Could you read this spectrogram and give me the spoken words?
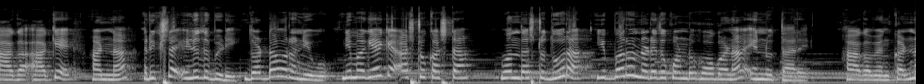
ಆಗ ಆಕೆ, ಅಣ್ಣ, ರಿಕ್ಷಾ ಇಳಿದು ಬಿಡಿ. ದೊಡ್ಡವರು ನೀವು. ನಿಮಗೇಕೆ ಅಷ್ಟು ಕಷ್ಟ? ಒಂದಷ್ಟು ದೂರ ಇಬ್ಬರೂ ನಡೆದುಕೊಂಡು ಹೋಗೋಣ ಎನ್ನುತ್ತಾರೆ. ಆಗ ವೆಂಕಣ್ಣ,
